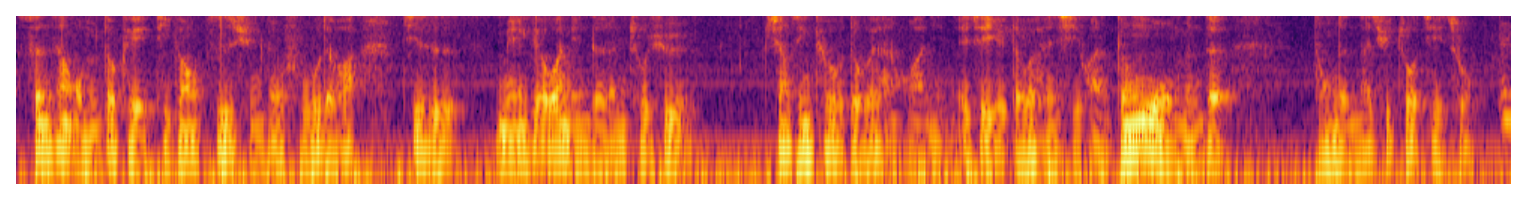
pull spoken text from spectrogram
身上，我们都可以提供咨询跟服务的话，其实每一个万年的人出去，相信客户都会很欢迎，而且也都会很喜欢跟我们的同仁来去做接触。嗯。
